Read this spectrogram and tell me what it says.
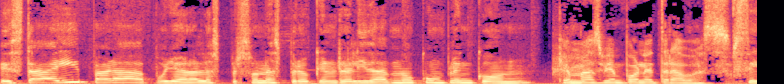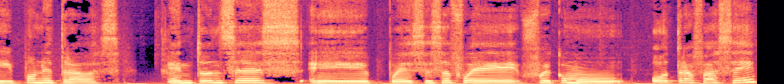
está ahí para apoyar a las personas, pero que en realidad no cumplen con... Que más bien pone trabas. Sí, pone trabas. Entonces, eh, pues esa fue, fue como otra fase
